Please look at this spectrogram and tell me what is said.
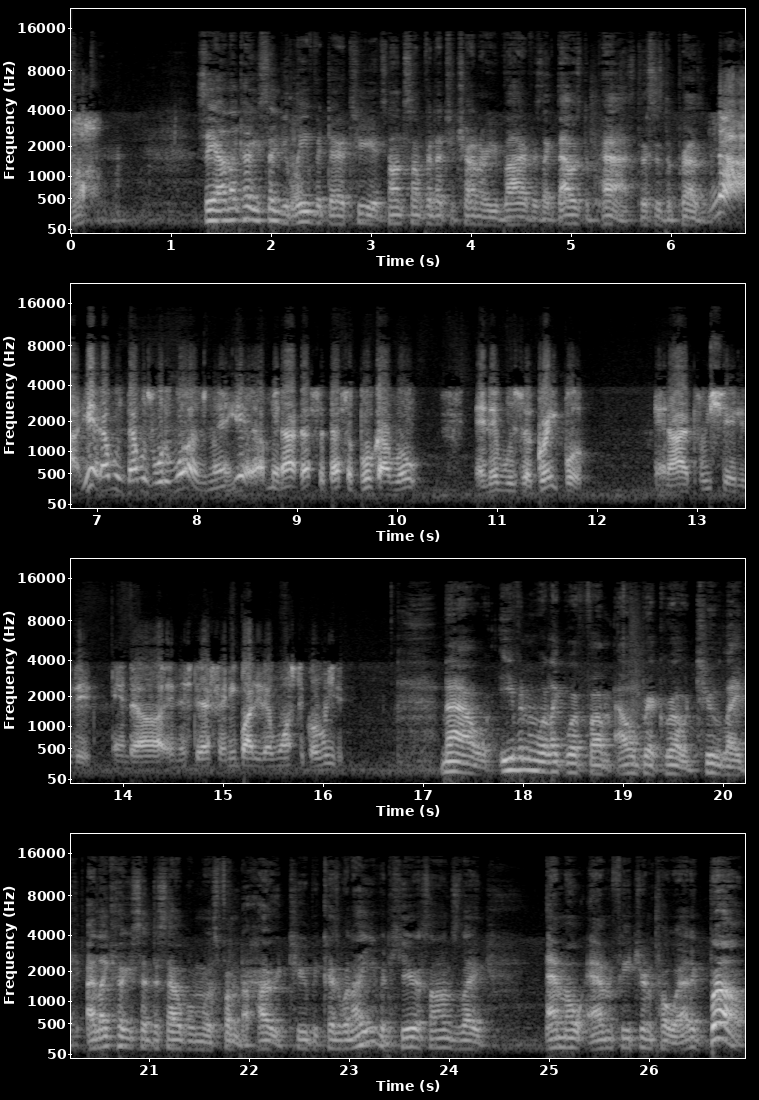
See, I like how you said you leave it there too. It's not something that you're trying to revive. It's like that was the past. This is the present. Nah, yeah, that was that was what it was, man. Yeah, I mean, I, that's a that's a book I wrote, and it was a great book, and I appreciated it, and uh, and it's there for anybody that wants to go read it. Now, even with like with um Elbrick Road too, like I like how you said this album was from the heart too, because when I even hear songs like M.O.M. featuring Poetic, bro,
